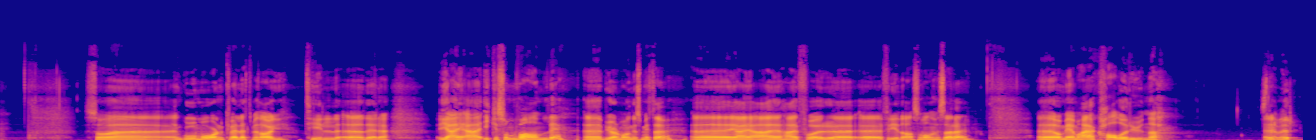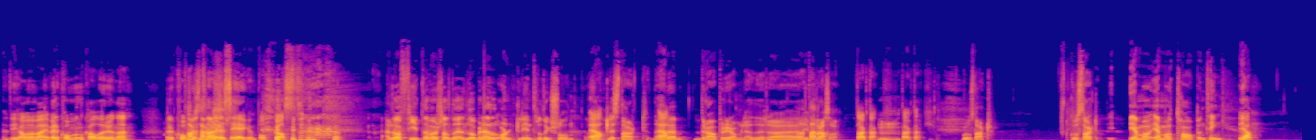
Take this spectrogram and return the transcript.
Så eh, en god morgen, kveld, ettermiddag til eh, dere. Jeg er ikke som vanlig eh, Bjørn Magnus Midthaug. Eh, jeg er her for eh, eh, Frida, som vanligvis er her. Eh, og med meg har jeg Carl og Rune. Stemmer. De har med meg. Velkommen, Carl og Rune. Velkommen Takk, til deres egen podkast. Det var fint. det var sånn, det, Nå ble det en ordentlig introduksjon. En Ja. Ordentlig start. Det er Ja. bra programleder. dette er bra. Også. takk, takk. Mm. takk, takk. God start. God start. Jeg må, jeg må ta opp en ting. Ja.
